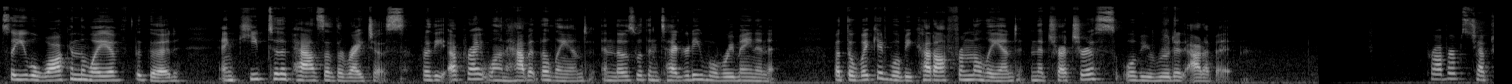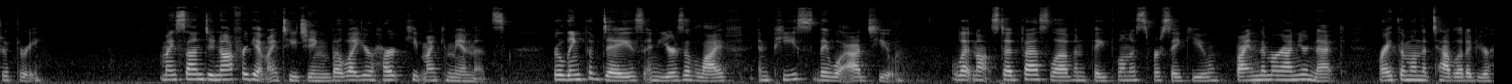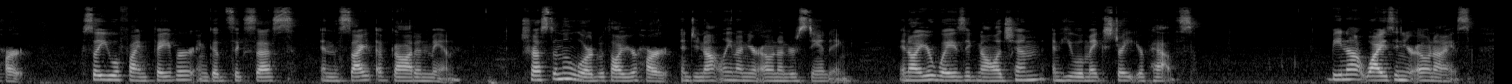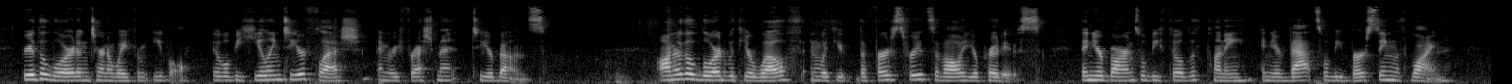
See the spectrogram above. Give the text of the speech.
So you will walk in the way of the good and keep to the paths of the righteous. For the upright will inhabit the land, and those with integrity will remain in it. But the wicked will be cut off from the land, and the treacherous will be rooted out of it. Proverbs chapter 3 My son, do not forget my teaching, but let your heart keep my commandments. For length of days and years of life and peace they will add to you. Let not steadfast love and faithfulness forsake you. Bind them around your neck, write them on the tablet of your heart so you will find favor and good success in the sight of God and man. Trust in the Lord with all your heart, and do not lean on your own understanding. In all your ways acknowledge him, and he will make straight your paths. Be not wise in your own eyes. Fear the Lord and turn away from evil. It will be healing to your flesh and refreshment to your bones. Honor the Lord with your wealth and with the firstfruits of all your produce. Then your barns will be filled with plenty, and your vats will be bursting with wine.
